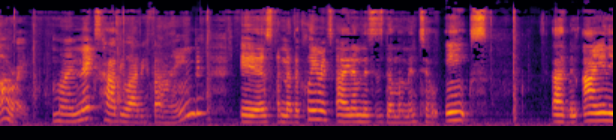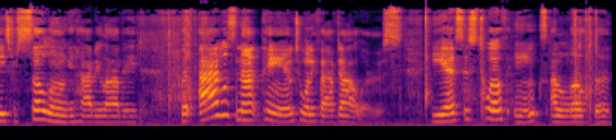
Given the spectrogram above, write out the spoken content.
All right, my next Hobby Lobby find is another clearance item. This is the Memento Inks. I've been eyeing these for so long in Hobby Lobby, but I was not paying $25. Yes, it's 12 inks. I love the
